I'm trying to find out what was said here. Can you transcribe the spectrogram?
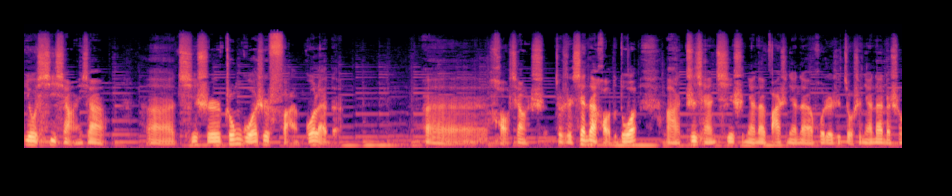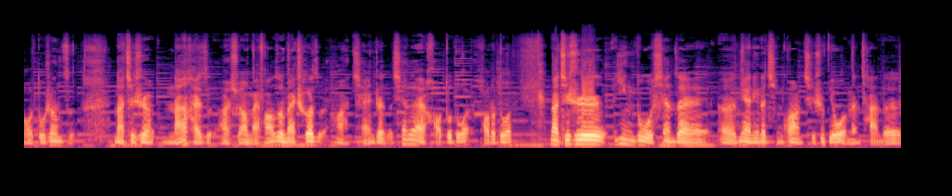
又细想一下，呃，其实中国是反过来的。呃，好像是，就是现在好得多啊。之前七十年代、八十年代或者是九十年代的时候，独生子，那其实男孩子啊需要买房子、买车子啊。前一阵子，现在好得多，好得多。那其实印度现在呃面临的情况，其实比我们惨的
